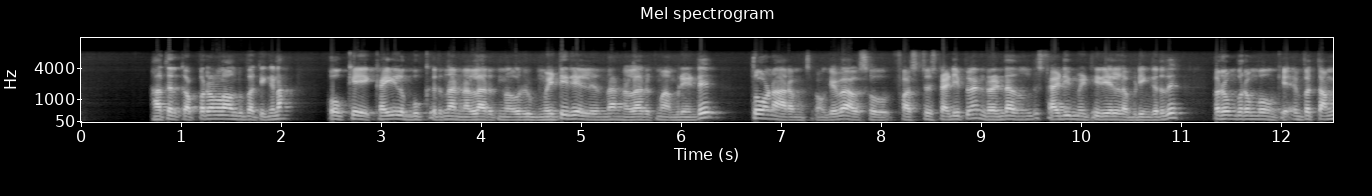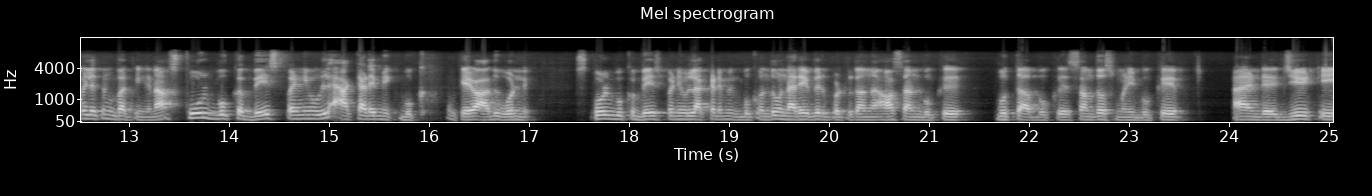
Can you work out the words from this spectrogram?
அதற்கு அப்புறம்லாம் வந்து பார்த்தீங்கன்னா ஓகே கையில் புக் இருந்தால் நல்லா இருக்குமா? ஒரு மெட்டீரியல் இருந்தால் நல்லா இருக்குமா? அப்படின்ட்டு தோண ஆரம்பிச்சிடும் ஓகேவா ஸோ ஃபஸ்ட்டு ஸ்டடி பிளான் ரெண்டாவது வந்து ஸ்டடி மெட்டீரியல் அப்படிங்கிறது ரொம்ப ரொம்ப ஓகே இப்போ தமிழுக்குன்னு பார்த்தீங்கன்னா ஸ்கூல் புக்கை பேஸ் பண்ணி உள்ள அகாடமிக் புக் ஓகேவா அது ஒன்று ஸ்கூல் புக்கு பேஸ் பண்ணி உள்ள அகாடமிக் புக் வந்து நிறைய பேர் போட்டிருக்காங்க. ஆசான் book Buddha book Santhosh Mani book and GT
